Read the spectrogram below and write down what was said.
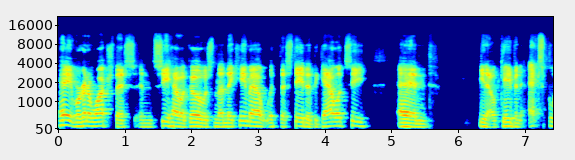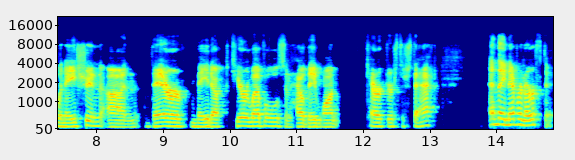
Hey, we're going to watch this and see how it goes. And then they came out with the state of the galaxy and, you know, gave an explanation on their made up tier levels and how they want characters to stack. And they never nerfed it.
